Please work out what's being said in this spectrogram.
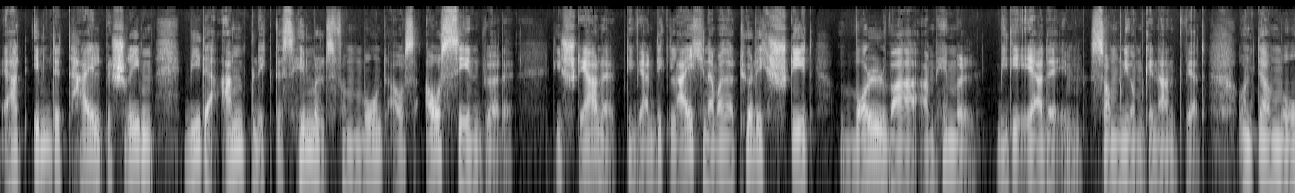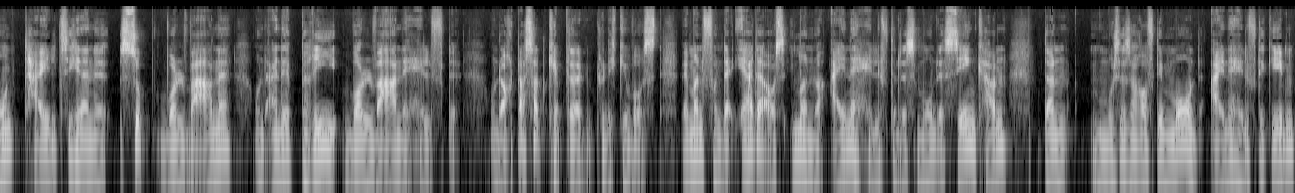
Er hat im Detail beschrieben, wie der Anblick des Himmels vom Mond aus aussehen würde. Die Sterne, die wären die gleichen, aber natürlich steht Volva am Himmel, wie die Erde im Somnium genannt wird. Und der Mond teilt sich in eine subvolvane und eine privolvane Hälfte. Und auch das hat Kepler natürlich gewusst. Wenn man von der Erde aus immer nur eine Hälfte des Mondes sehen kann, dann muss es auch auf dem Mond eine Hälfte geben,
